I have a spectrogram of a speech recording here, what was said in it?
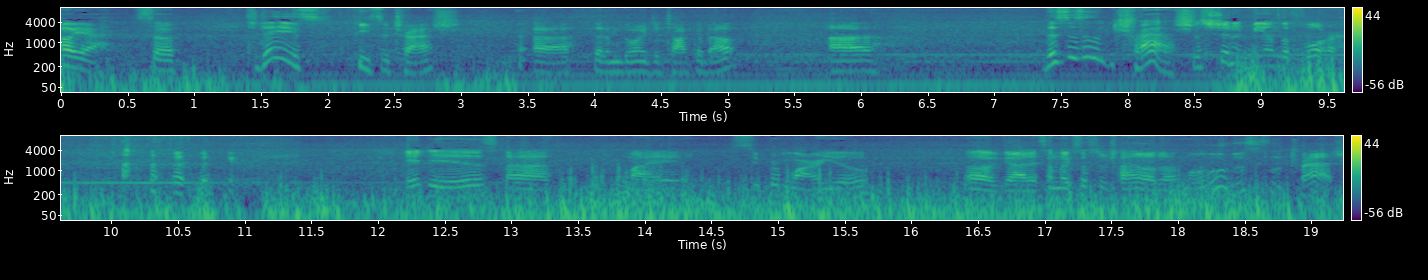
Oh yeah. So today's piece of trash uh, that I'm going to talk about. Uh, this isn't trash. This shouldn't be on the floor. it is uh, my Super Mario. Oh god, it sounds like such a child. I'm like, oh, this isn't trash.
